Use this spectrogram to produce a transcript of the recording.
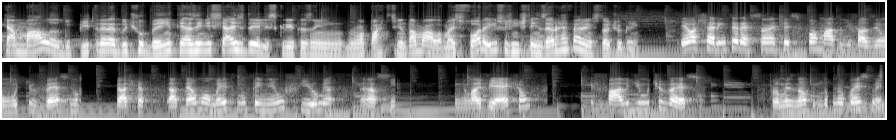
que a mala do Peter é do tio Ben e tem as iniciais dele escritas em uma partezinha da mala. Mas fora isso, a gente tem zero referências ao tio Ben. Eu acharia interessante esse formato de fazer um multiverso. no- Eu acho que at- até o momento não tem nenhum filme assim em live action que fale de multiverso. Pelo menos não do meu conhecimento.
